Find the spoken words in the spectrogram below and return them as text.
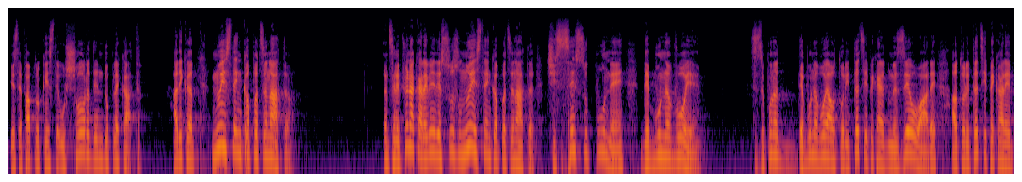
este faptul că este ușor de înduplecat. Adică nu este încăpățânată. Înțelepciunea care vine de sus nu este încăpățânată, ci se supune de bunăvoie. Se supune de bunăvoie autorității pe care Dumnezeu o are, autorității pe care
